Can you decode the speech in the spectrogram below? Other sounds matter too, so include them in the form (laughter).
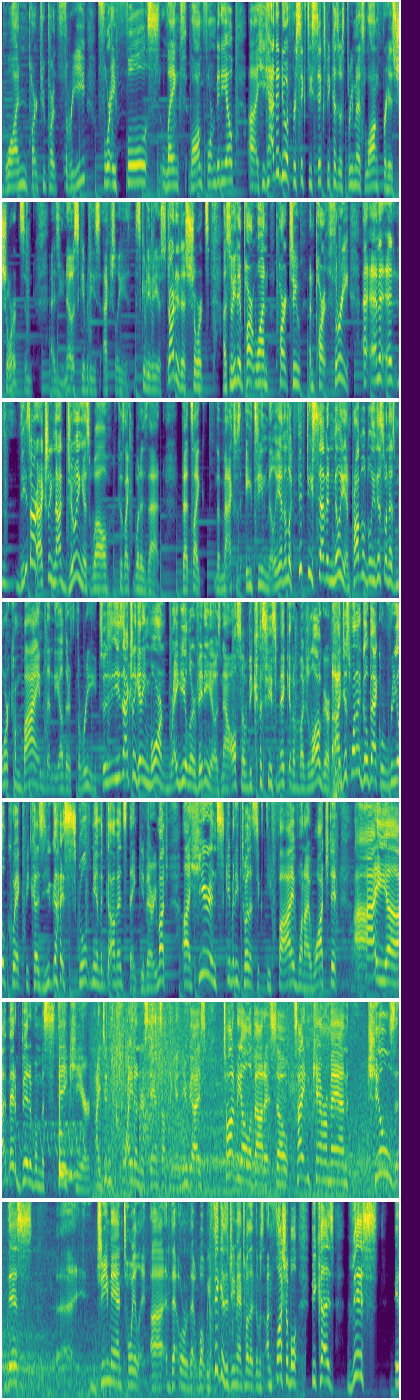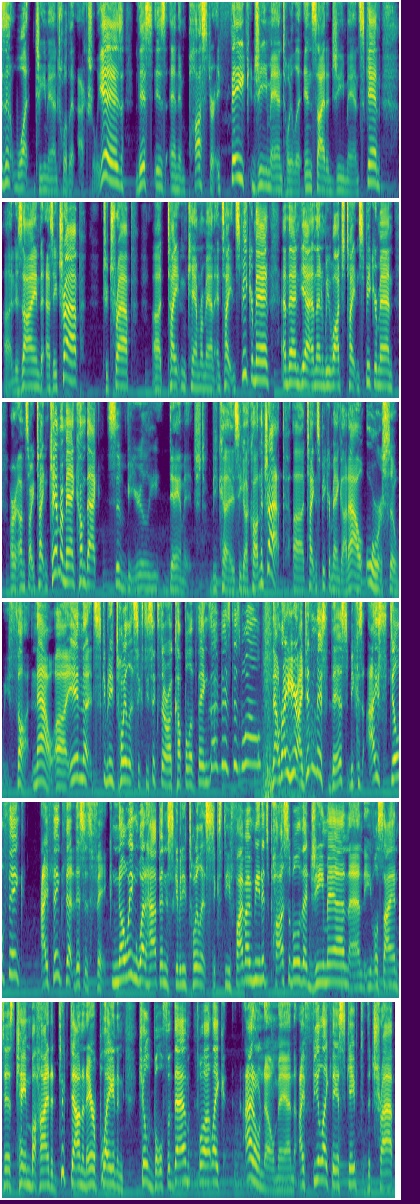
one, part two, part three for a full length long form video. Uh, he had to do it for 66 because it was three minutes long for his shorts. And as you know, Skibidi's actually, Skibidi videos started as shorts. Uh, so he did part one, part two, and part three. And, and it, it, these are actually not doing as well because like, what is that? That's like the max was 18 million. And look, 57 million. Probably this one has more combined than the other three. So he's actually getting more on regular videos now also (laughs) because he's making a bunch much longer. I just want to go back real quick because you guys (laughs) schooled me in the comments. Thank you very much. Uh, here in Skibidi Toilet 65, when I watched it, I, uh, I made a bit of a mistake here. I didn't quite understand something and you guys taught me all about it. So Titan Cameraman kills this uh, G-Man toilet, uh, that or that what we think is a G-Man toilet that was unflushable because this isn't what G-Man toilet actually is. This is an imposter, a fake G-Man toilet inside a G-Man skin, uh, designed as a trap to trap uh, Titan Cameraman and Titan Speakerman. And then, yeah, and then we watch Titan Speakerman, or I'm sorry, Titan Cameraman come back severely damaged because he got caught in the trap. Uh, Titan Speakerman got out, or so we thought. Now, uh, in Skibidi Toilet 66, there are a couple of things I missed as well. Now, right here, I didn't miss this because I still think I think that this is fake. Knowing what happened in Skibidi Toilet 65, I mean, it's possible that G-Man and the evil scientist came behind and took down an airplane and killed both of them. But like, I don't know, man. I feel like they escaped the trap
